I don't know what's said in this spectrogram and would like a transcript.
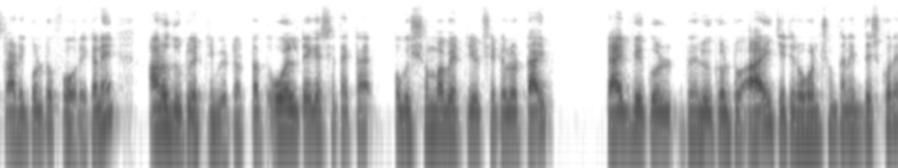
স্টার্ট ইকুয়াল টু ফোর এখানে আরও দুটো অ্যাট্রিবিউট অর্থাৎ ওয়েল ট্যাগের সাথে একটা অবিসম্ভাবী অ্যাট্রিবিউট সেটি হলো type type equal value equal to I যেটি রোমান সংখ্যা নির্দেশ করে।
